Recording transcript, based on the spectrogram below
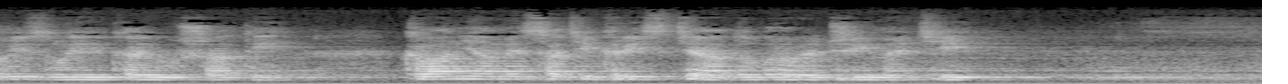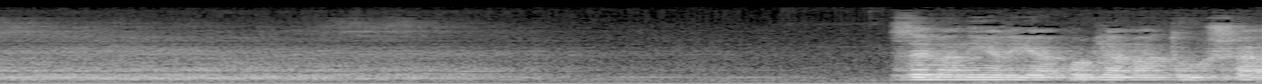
Rozliekajú šaty. Klaniame sa ti, Kristia, a dobrorečíme ti. Z podľa Matúša.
